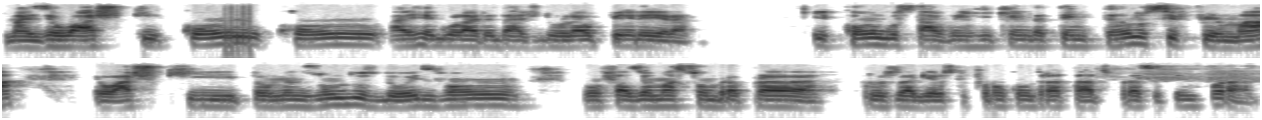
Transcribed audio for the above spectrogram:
mas eu acho que com, com a irregularidade do Léo Pereira e com o Gustavo Henrique ainda tentando se firmar, eu acho que pelo menos um dos dois vão, vão fazer uma sombra para os zagueiros que foram contratados para essa temporada.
